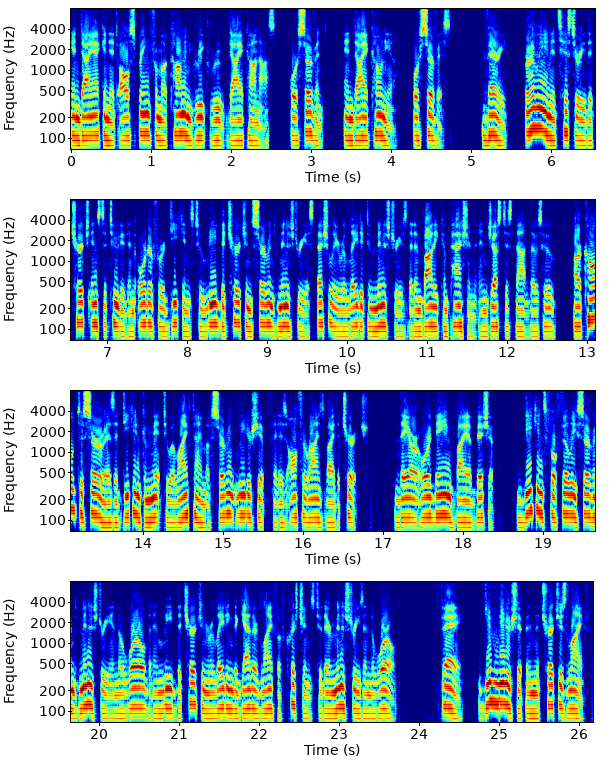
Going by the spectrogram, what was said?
and diaconate all spring from a common Greek root diakonos, or servant, and diaconia, or service. Very early in its history the church instituted an order for deacons to lead the church in servant ministry especially related to ministries that embody compassion and justice. Those who are called to serve as a deacon commit to a lifetime of servant leadership that is authorized by the church. They are ordained by a bishop. Deacons fulfill a servant ministry in the world and lead the church in relating the gathered life of Christians to their ministries in the world. They give leadership in the church's life,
